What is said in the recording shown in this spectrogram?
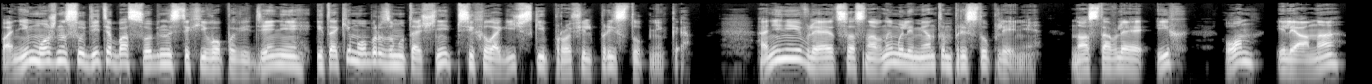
По ним можно судить об особенностях его поведения и таким образом уточнить психологический профиль преступника. Они не являются основным элементом преступления, но оставляя их, он или она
